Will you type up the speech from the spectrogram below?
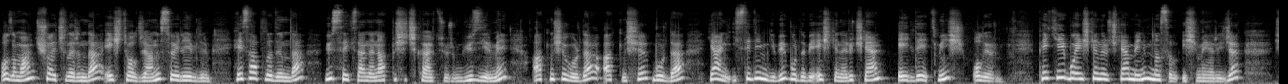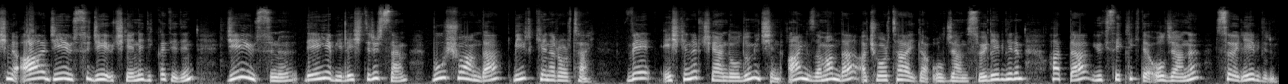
O zaman şu açıların da eşit olacağını söyleyebilirim. Hesapladığımda 180'den 60'ı çıkartıyorum 120. 60'ı burada 60'ı burada. Yani istediğim gibi burada bir eşkenar üçgen elde etmiş oluyorum. Peki bu eşkenar üçgen benim nasıl işime yarayacak? Şimdi AC üssü C üçgenine dikkat edin. C üssünü D'ye birleştirirsem bu şu anda bir kenar ortay ve eşkenar üçgende olduğum için aynı zamanda açıortay da olacağını söyleyebilirim. Hatta yükseklik de olacağını söyleyebilirim.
